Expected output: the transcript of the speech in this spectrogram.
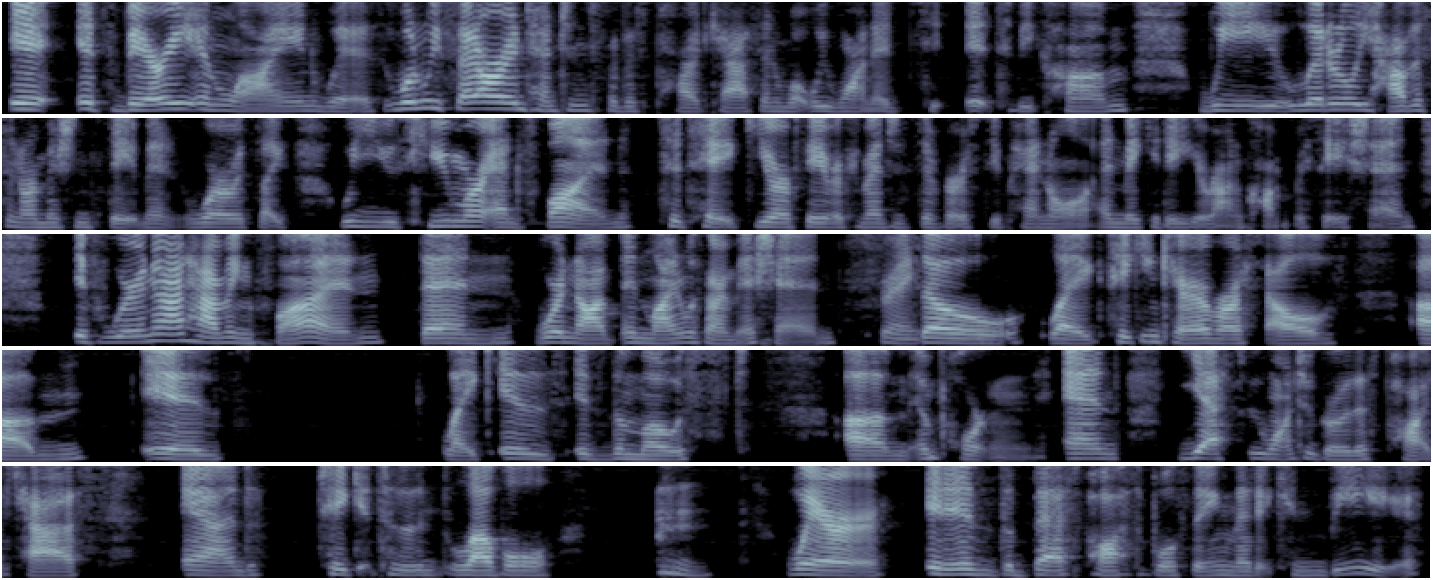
it it's very in line with when we set our intentions for this podcast and what we wanted to, it to become we literally have this in our mission statement where it's like we use humor and fun to take your favorite conventions diversity panel and make it a year-round conversation if we're not having fun then we're not in line with our mission right. so like taking care of ourselves um is like is is the most um, important. And yes, we want to grow this podcast and take it to the level where it is the best possible thing that it can be.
